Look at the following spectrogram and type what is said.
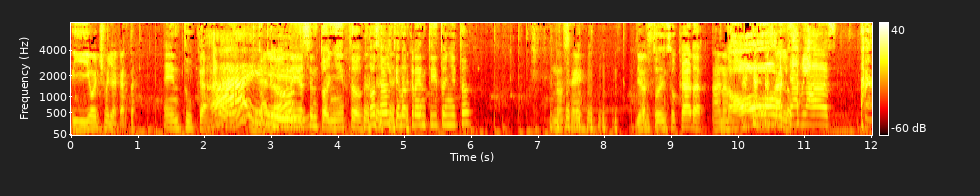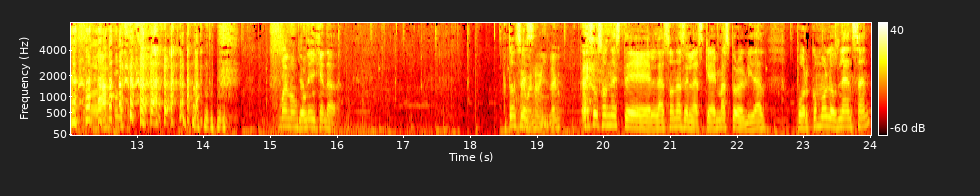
y 8 Yakarta. En tu cara, Ay, ¿eh? ¿Tú calor. qué creías en Toñito? ¿No sabes el que no cree en ti, Toñito? No sé. ¿Dios? tu, en su cara. Ah, no. ¿de qué hablas? No, tampoco. Bueno, Yo poco. no dije nada. Entonces, bueno, y luego. Esos son este las zonas en las que hay más probabilidad por cómo los lanzan,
